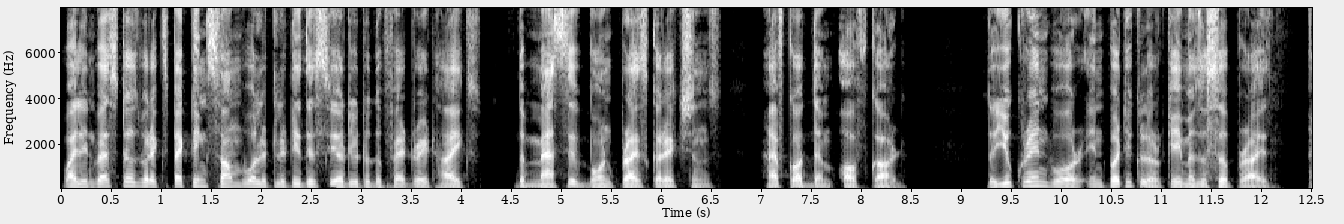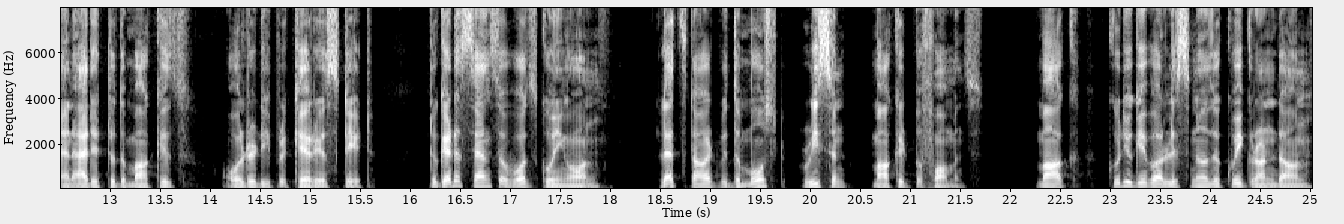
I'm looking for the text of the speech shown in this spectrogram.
While investors were expecting some volatility this year due to the Fed rate hikes, the massive bond price corrections have caught them off guard. The Ukraine war, in particular, came as a surprise and added to the market's already precarious state. To get a sense of what's going on, let's start with the most recent market performance. Mark, could you give our listeners a quick rundown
